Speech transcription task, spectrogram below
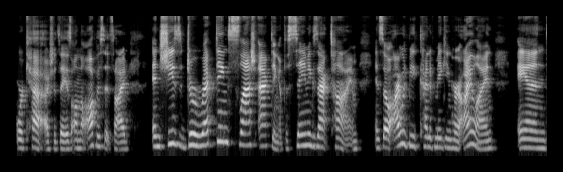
or Kat I should say is on the opposite side and she's directing slash acting at the same exact time. And so I would be kind of making her eyeline and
